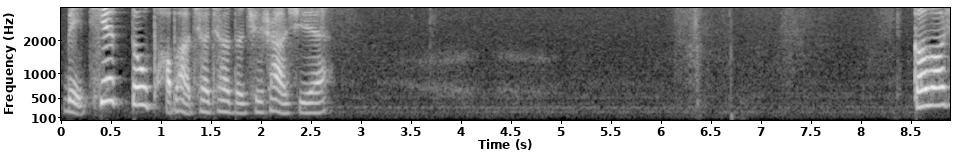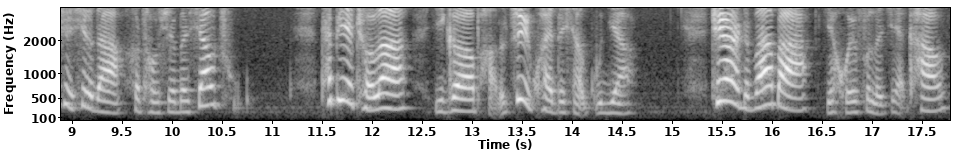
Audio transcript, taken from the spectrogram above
每天都跑跑跳跳的去上学，高高兴兴的和同学们相处。他变成了一个跑得最快的小姑娘。珍儿的妈妈也恢复了健康。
